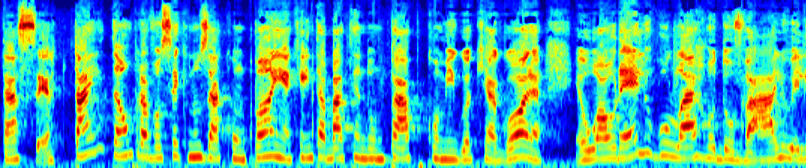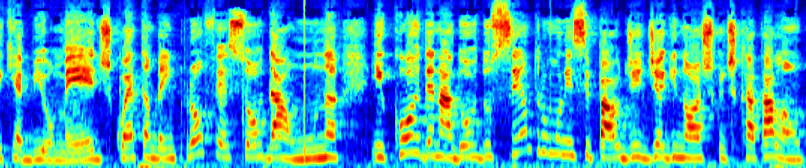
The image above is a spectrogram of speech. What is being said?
Tá certo. Tá então, para você que nos acompanha, quem tá batendo um papo comigo aqui agora é o Aurélio Goulart Rodovalho, ele que é biomédico, é também professor da UNA e coordenador do Centro Municipal de Diagnóstico de Catalão.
